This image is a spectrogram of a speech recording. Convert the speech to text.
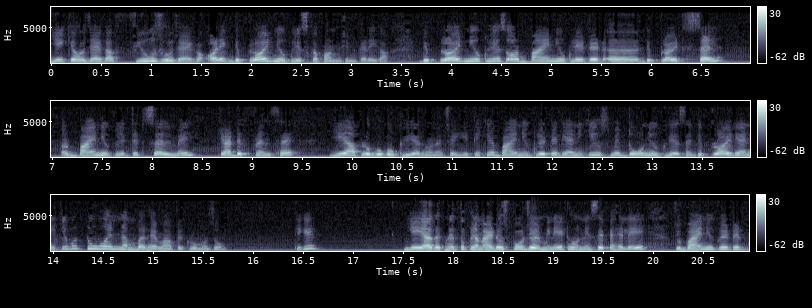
ये क्या हो जाएगा? फ्यूज हो जाएगा और एक डिप्लॉयड न्यूक्लियस का फॉर्मेशन करेगा। डिप्लॉयड न्यूक्लियस और बाई न्यूक्लिएटेड डिप्लॉयड सेल और बाई न्यूक्लिएटेड सेल में क्या डिफरेंस है? ये आप लोगों को क्लियर होना चाहिए, ठीक है? बाई न्यूक्लिएटेड यानी कि उसमें दो न्यूक्लियस हैं। डिप्लॉयड यानी कि वो टू एन नंबर है वहाँ पे क्रोमोजोम ठीक है? ये याद रखना है। तो क्लमाइडोस्पोर जर्मिनेट होने से पहले जो बायोन्यूक्लिएटेड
